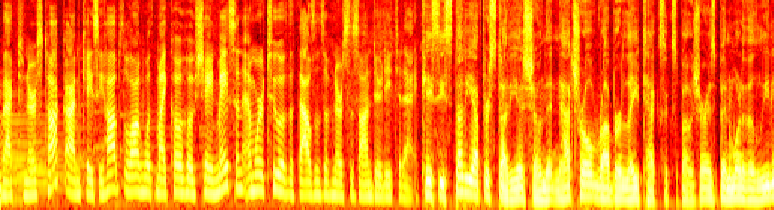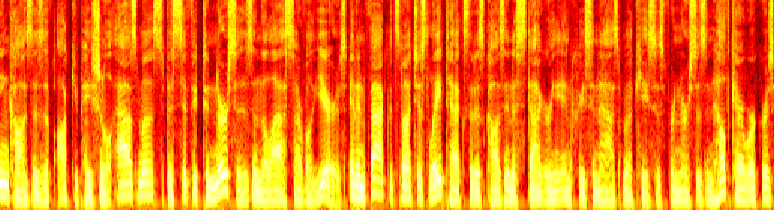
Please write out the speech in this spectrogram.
back to Nurse Talk. I'm Casey Hobbs along with my co host Shane Mason, and we're two of the thousands of nurses on duty today. Casey, study after study has shown that natural rubber latex exposure has been one of the leading causes of occupational asthma specific to nurses in the last several years. And in fact, it's not just latex that is causing a staggering increase in asthma cases for nurses and healthcare workers.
